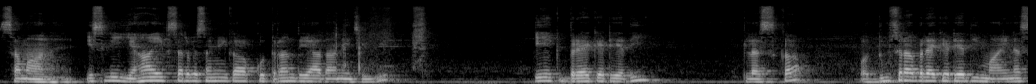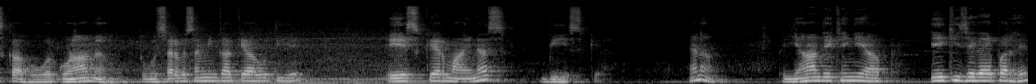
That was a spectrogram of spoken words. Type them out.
समान है। इसलिए यहाँ एक सर्वसमीका आपको तुरंत याद आनी चाहिए। एक ब्रैकेट यदि प्लस का और दूसरा ब्रैकेट यदि माइनस का हो और गुणा में हो तो वो सर्वसमीका क्या होती है? A square minus b square है ना? तो यहाँ देखेंगे आप ए की जगह पर है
